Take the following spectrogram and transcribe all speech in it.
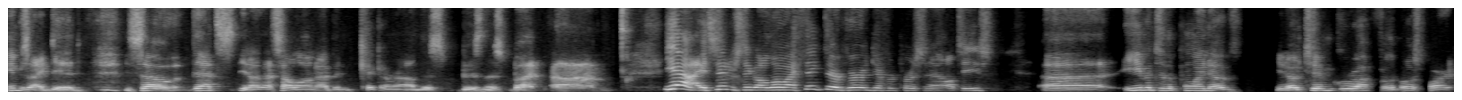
games I did. So that's you know that's how long I've been kicking around this business. But um, yeah, it's interesting. Although I think they're very different personalities, uh, even to the point of you know Tim grew up for the most part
